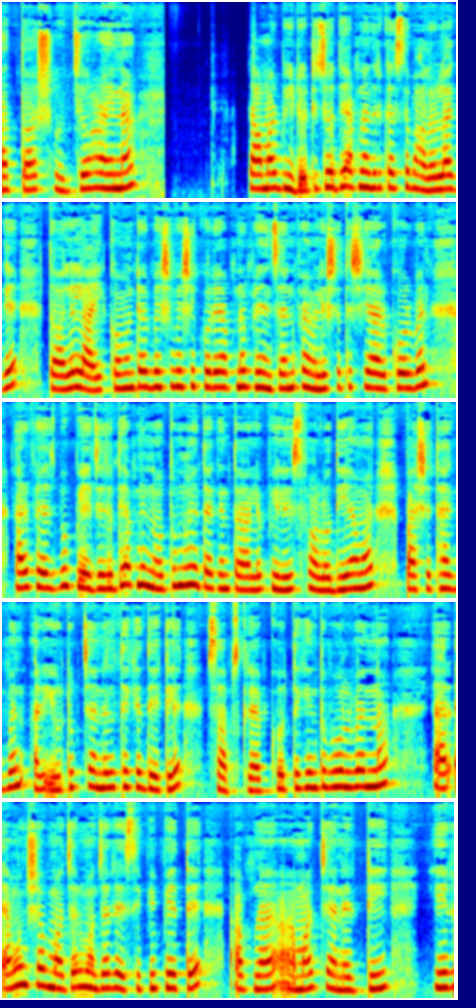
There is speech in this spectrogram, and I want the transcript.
আর তো আর সহ্য হয় না। তো আমার ভিডিওটি যদি আপনাদের কাছে ভালো লাগে, তাহলে লাইক কমেন্ট আর বেশি বেশি করে আপনার ফ্রেন্ডস অ্যান্ড ফ্যামিলির সাথে শেয়ার করবেন। আর ফেসবুক পেজে যদি আপনি নতুন হয়ে থাকেন, তাহলে প্লিজ ফলো দিয়ে আমার পাশে থাকবেন। আর ইউটিউব চ্যানেল থেকে দেখলে সাবস্ক্রাইব করতে কিন্তু ভুলবেন না। আর এমন সব মজার মজার রেসিপি পেতে আপনার, আমার চ্যানেলটি এর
